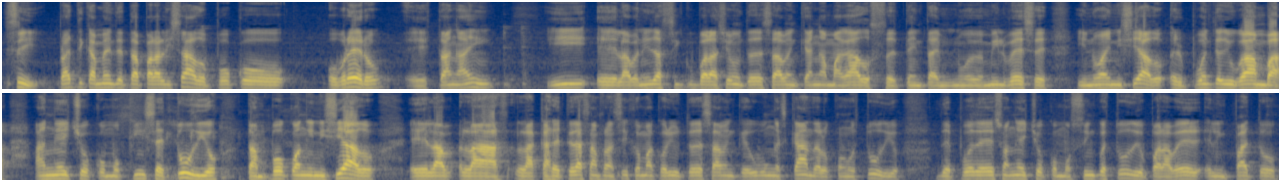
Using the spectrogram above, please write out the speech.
Sí, prácticamente está paralizado, pocos obreros eh, están ahí y eh, la avenida Circunvalación, ustedes saben que han amagado 79 mil veces y no ha iniciado. El puente de Ugamba han hecho como 15 estudios, tampoco han iniciado. Eh, la, la- carretera San Francisco de Macorís, ustedes saben que hubo un escándalo con los estudios. Después de eso han hecho como cinco estudios para ver el impacto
